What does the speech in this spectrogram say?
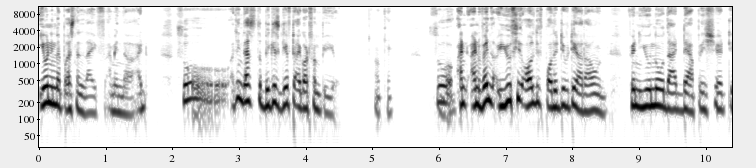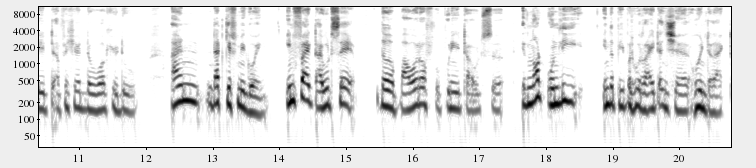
even in my personal life i mean uh, I, so i think that's the biggest gift i got from po Okay. so and and when you see all this positivity around, when you know that they appreciate it, appreciate the work you do, and that keeps me going. In fact, I would say the power of Pune Eat Outs uh, is not only in the people who write and share, who interact.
